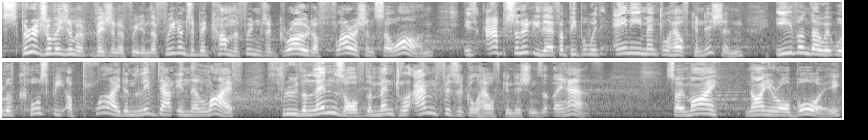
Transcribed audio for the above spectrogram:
spiritual vision of, vision of freedom, the freedom to become, the freedom to grow, to flourish, and so on, is absolutely there for people with any mental health condition, even though it will, of course, be applied and lived out in their life through the lens of the mental and physical health conditions that they have. So, my nine year old boy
